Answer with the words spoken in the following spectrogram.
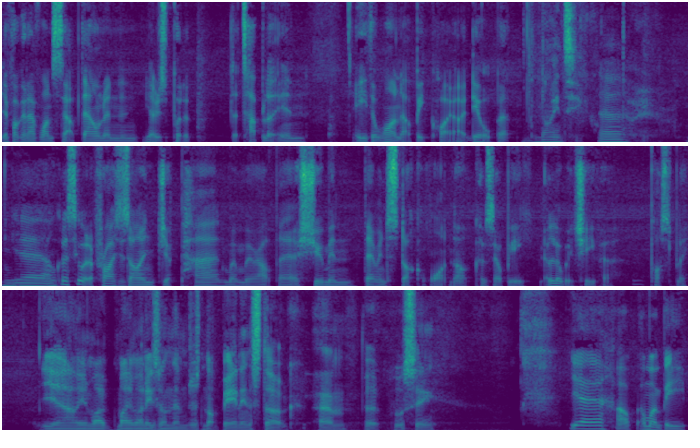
if I could have one set up down and then you know just put the, the tablet in either one, that'd be quite ideal. But Ninety. uh, yeah, I'm going to see what the prices are in Japan when we're out there, assuming they're in stock or whatnot, because they'll be a little bit cheaper, possibly. Yeah, I mean, my my money's on them just not being in stock. Um, but we'll see. Yeah, I'll, I won't be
